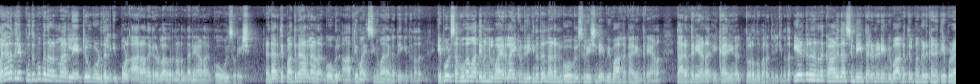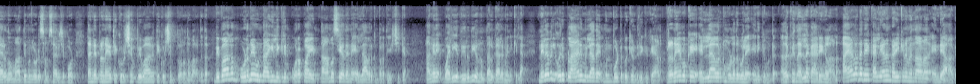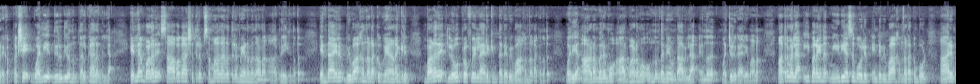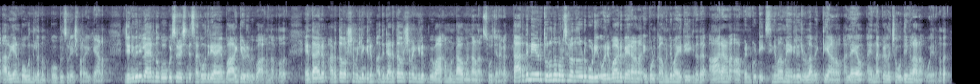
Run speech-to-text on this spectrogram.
മലയാളത്തിലെ പുതുമുഖ നടന്മാരിൽ ഏറ്റവും കൂടുതൽ ഇപ്പോൾ ആരാധകരുള്ള ഒരു നടൻ തന്നെയാണ് ഗോകുൽ സുരേഷ്. രണ്ടായിരത്തി പതിനാറിലാണ് ഗോകുൽ ആദ്യമായി സിനിമാ രംഗത്തേക്ക് എത്തുന്നത്. ഇപ്പോൾ സമൂഹ മാധ്യമങ്ങൾ വൈറലായിക്കൊണ്ടിരിക്കുന്നത് നടൻ ഗോകുൽ സുരേഷിന്റെ വിവാഹ കാര്യം തന്നെയാണ്. താരം തന്നെയാണ് ഇക്കാര്യങ്ങൾ തുറന്നു പറഞ്ഞിരിക്കുന്നത്. ഈ അടുത്തിടെ നടന്ന കാളിദാസിന്റെയും തരുണിയുടെയും വിവാഹത്തിൽ പങ്കെടുക്കാൻ എത്തിയപ്പോഴായിരുന്നു മാധ്യമങ്ങളോട് സംസാരിച്ചപ്പോൾ തന്റെ പ്രണയത്തെക്കുറിച്ചും വിവാഹത്തെക്കുറിച്ചും തുറന്നു പറഞ്ഞത്. വിവാഹം ഉടനെ ഉണ്ടാകില്ലെങ്കിലും ഉറപ്പായും താമസിയാതെ തന്നെ എല്ലാവർക്കും പ്രതീക്ഷിക്കാം. അങ്ങനെ വലിയ ധൃതിയൊന്നും തൽക്കാലം എനിക്കില്ല. നിലവിൽ ഒരു പ്ലാനുമില്ലാതെ മുൻപോട്ട് പോയിക്കൊണ്ടിരിക്കുകയാണ്. പ്രണയമൊക്കെ എല്ലാവർക്കും ഉള്ളതുപോലെ എനിക്കുമുണ്ട്. അതൊക്കെ നല്ല കാര്യങ്ങളാണ്. അയാളെ തന്നെ കല്യാണം കഴിക്കണമെന്നാണ് എന്റെ ആഗ്രഹം. പക്ഷേ വലിയ ധൃതിയൊന്നും തൽക്കാലമില്ല. എല്ലാം വളരെ സാവകാശത്തിലും സമാധാനത്തിലും വേണമെന്നാണ് ആഗ്രഹിക്കുന്നത്. എന്തായാലും വിവാഹം നടക്കുകയാണെങ്കിലും വളരെ ലോ പ്രൊഫൈലിലായിരിക്കും തന്റെ വിവാഹം നടക്കുന്നത്. വലിയ ആഡംബരമോ ആർഭാടമോ ഒന്നും തന്നെ ഉണ്ടാവില്ല എന്നത് മറ്റൊരു കാര്യമാണ്. മാത്രമല്ല ഈ പറയുന്ന മീഡിയാസ് പോലും എന്റെ വിവാഹം നടക്കുമ്പോൾ ആരും അറിയാൻ പോകുന്നില്ലെന്നും ഗോകുൽ സുരേഷ് പറയുകയാണ്. ജനുവരിയിലായിരുന്നു ഗോകുൽ സുരേഷിന്റെ സഹോദരിയായ ഭാഗ്യയുടെ വിവാഹം നടന്നത്. എന്തായാലും അടുത്ത വർഷം ഇല്ലെങ്കിലും അതിന്റെ അടുത്ത വർഷമെങ്കിലും വിവാഹം ഉണ്ടാവുമെന്നാണ് സൂചനകൾ. താരത്തിന്റെ ഈ ഒരു തുറന്നു പറച്ചിൽ വന്നതോടുകൂടി ഒരുപാട് പേരാണ് ഇപ്പോൾ കമന്റുമായി എത്തിയിരിക്കുന്നത്. ആരാണ് ആ പെൺകുട്ടി? സിനിമാ മേഖലയിലുള്ള വ്യക്തിയാണോ അല്ലയോ എന്നൊക്കെയുള്ള ചോദ്യങ്ങളാണ് ഉയരുന്നത്.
